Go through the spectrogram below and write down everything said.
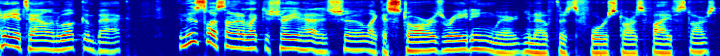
Hey, it's Alan. Welcome back. In this lesson, I'd like to show you how to show like a stars rating where, you know, if there's four stars, five stars.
